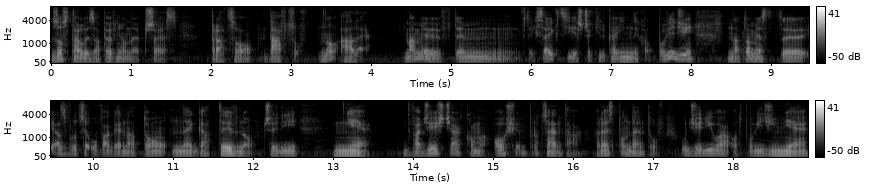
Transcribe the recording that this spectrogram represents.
zostały zapewnione przez pracodawców. No ale Mamy w, tym, w tej sekcji jeszcze kilka innych odpowiedzi, natomiast e, ja zwrócę uwagę na tą negatywną, czyli nie. 20,8% respondentów udzieliła odpowiedzi nie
